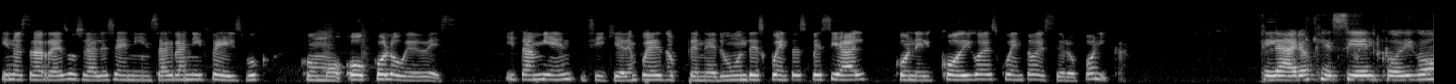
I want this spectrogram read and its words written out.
y nuestras redes sociales en Instagram y Facebook como Ocolo Bebés. Y también, si quieren, pueden obtener un descuento especial con el código de descuento de Estereofónica. Claro que sí, el código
